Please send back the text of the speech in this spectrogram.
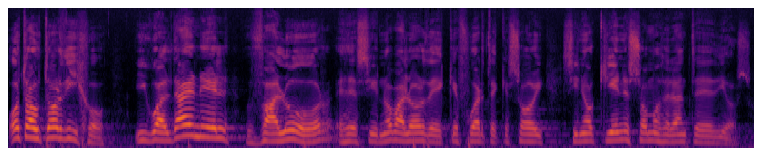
Otro autor dijo, Igualdad en el valor, es decir, no valor de qué fuerte que soy, sino quiénes somos delante de Dios.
